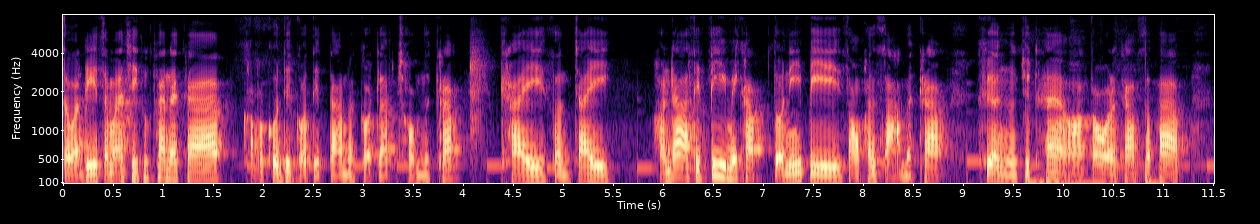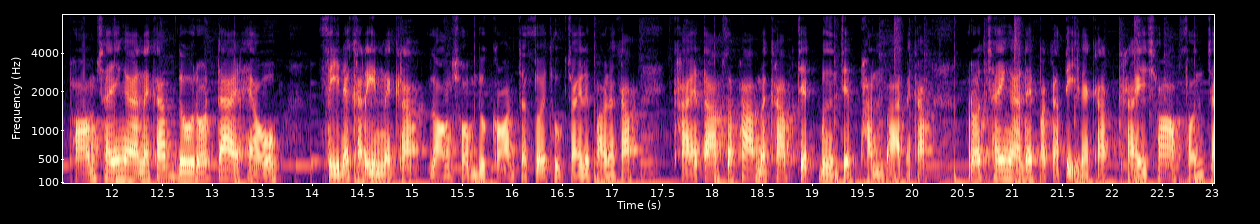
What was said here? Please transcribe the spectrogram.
สวัสดีสมาชิกทุกท่านนะครับ ขอบพระคุณที่กดติดตามและกดรับชมนะครับ ใครสนใจ Honda City ไหมครับ ตัวนี้ปี 2003 นะครับ เครื่อง 1.5 ออโต้นะครับ สภาพพร้อมใช้งานนะครับ ดูรถได้แถวศรีนครินทร์นะครับ ลองชมดูก่อนจะสวยถูกใจหรือเปล่านะครับ ขายตามสภาพนะครับ 77,000 บาทนะครับ รถใช้งานได้ปกตินะครับ ใครชอบสนใจ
